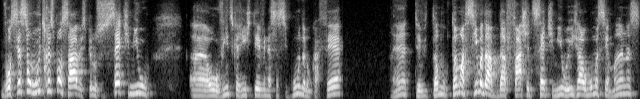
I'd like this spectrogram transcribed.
Vocês são muito responsáveis pelos 7 mil uh, ouvintes que a gente teve nessa segunda no café. Estamos né? acima da, da, faixa de 7 mil aí já há algumas semanas.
